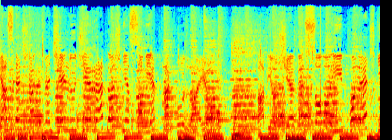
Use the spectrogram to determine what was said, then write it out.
Miasteczkach wręcie ludzie radośnie sobie tak hulają. Bawią się wesoło i poleczki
